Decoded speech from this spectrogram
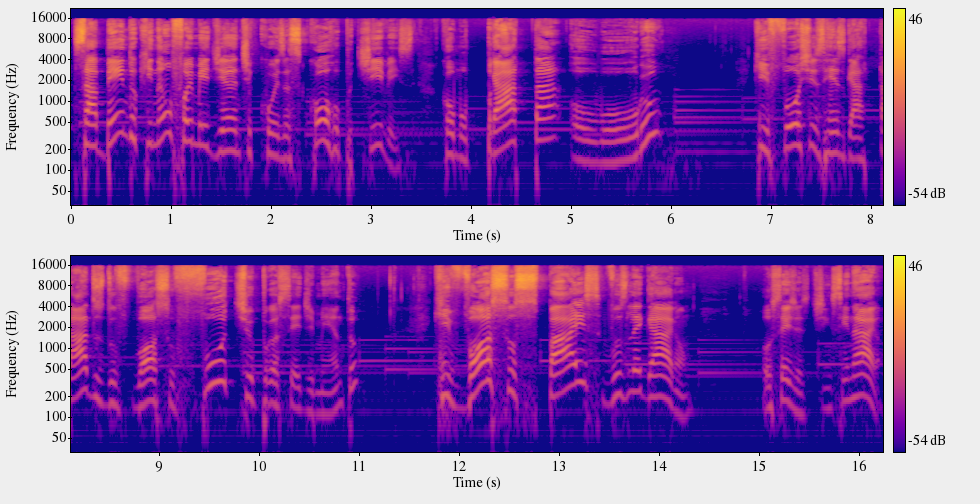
sabendo que não foi mediante coisas corruptíveis, como prata ou ouro, que fostes resgatados do vosso fútil procedimento, que vossos pais vos legaram, ou seja, te ensinaram,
